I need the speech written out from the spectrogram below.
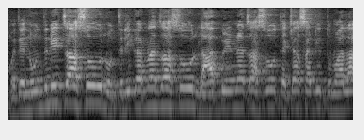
मग ते नोंदणीचं असो नूतनीकरणाचं असो लाभ मिळण्याचा असो त्याच्यासाठी तुम्हाला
